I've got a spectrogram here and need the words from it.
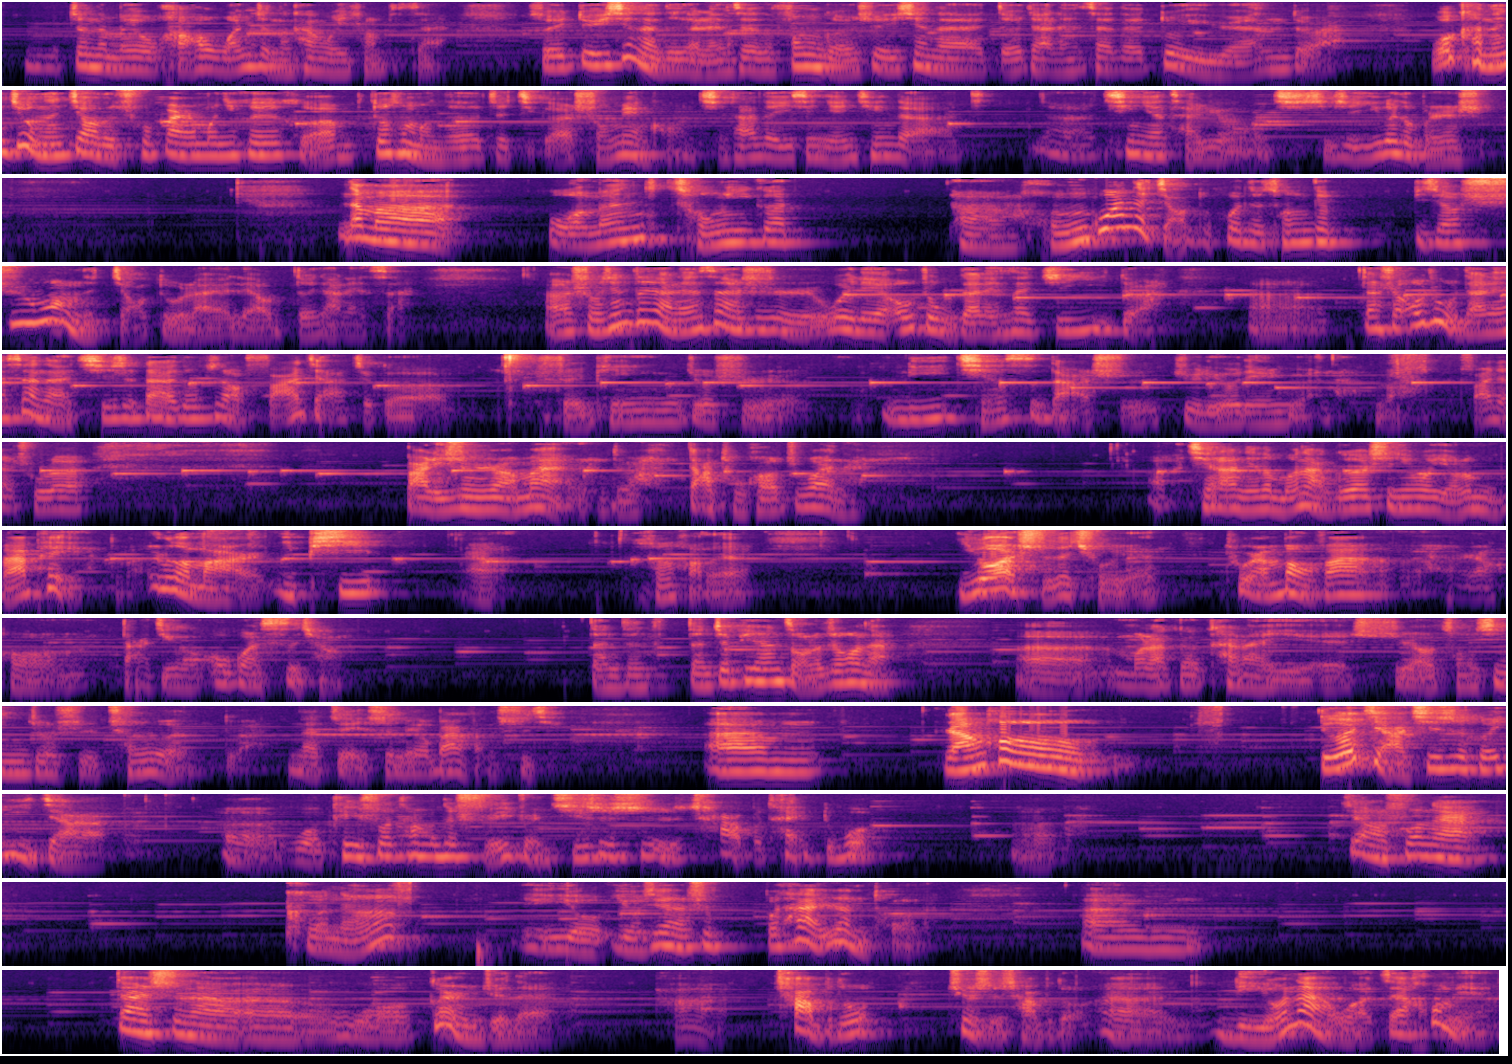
嗯，真的没有好好完整的看过一场比赛，所以对于现在德甲联赛的风格，所以现在德甲联赛的队员，对吧？我可能就能叫得出拜仁慕尼黑和多特蒙德这几个熟面孔，其他的一些年轻的呃青年才俊，我其实一个都不认识。那么我们从一个。呃，宏观的角度，或者从一个比较虚妄的角度来聊德甲联赛。啊，首先德甲联赛是位列欧洲五大联赛之一，对吧？呃，但是欧洲五大联赛呢，其实大家都知道，法甲这个水平就是离前四大是距离有点远的，对吧？法甲除了巴黎圣日耳曼，对吧？大土豪之外呢，啊，前两年的摩纳哥是因为有了姆巴佩，对吧？勒马尔一批啊，很好的。U 二十的球员突然爆发，然后打进欧冠四强。等等等，这批人走了之后呢，呃，摩纳哥看来也需要重新就是沉沦，对吧？那这也是没有办法的事情。嗯，然后德甲其实和意甲，呃，我可以说他们的水准其实是差不太多。啊，这样说呢，可能。有有些人是不太认同的，嗯，但是呢，呃，我个人觉得啊，差不多，确实差不多。呃，理由呢，我在后面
